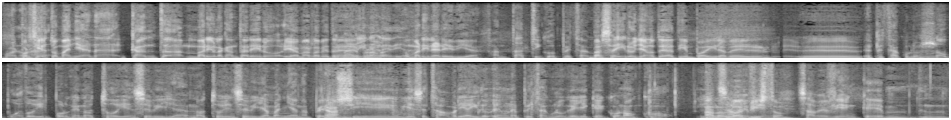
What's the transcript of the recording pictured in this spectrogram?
Por cierto, mañana canta Mariola Cantarero y además la voy a tener en el programa Marina Heredia. Fantástico espectáculo. ¿Vas a ir o ya no te da tiempo a ir a ver eh, espectáculos? No puedo ir porque no estoy en Sevilla, no estoy en Sevilla mañana, pero ah. si hubiese estado habría ido. Es un espectáculo que, que conozco ah, lo, has visto. sabes bien que mm,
